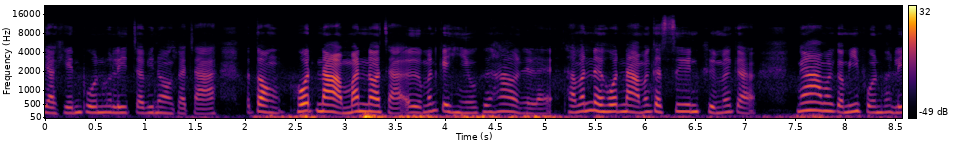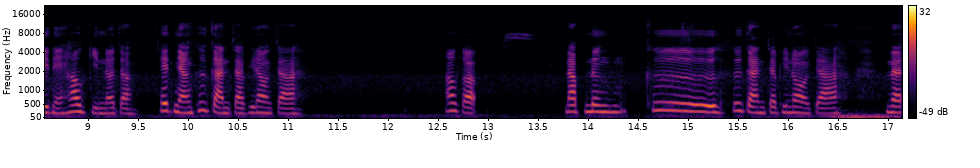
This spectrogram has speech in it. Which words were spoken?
อยากเห็นผลผลิตจ้ะพี่น้องกะจ้าก็ต้องหดน้ำมันเนาะจ้ะเออมันก็หิวคือเฮานี่แหละถ้ามันได้หดน้ำมันก็ซื่นขึ้นมันก็ง่ามมันก็มีผลผลิตให้เฮากินเนาะจ้ะเฮ็ดหยังคือกันจ้ะพี่น้องจ้ะเฮาก็นับหนึ่งคือคือกันจ้ะพี่น้องจ้ะนะ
